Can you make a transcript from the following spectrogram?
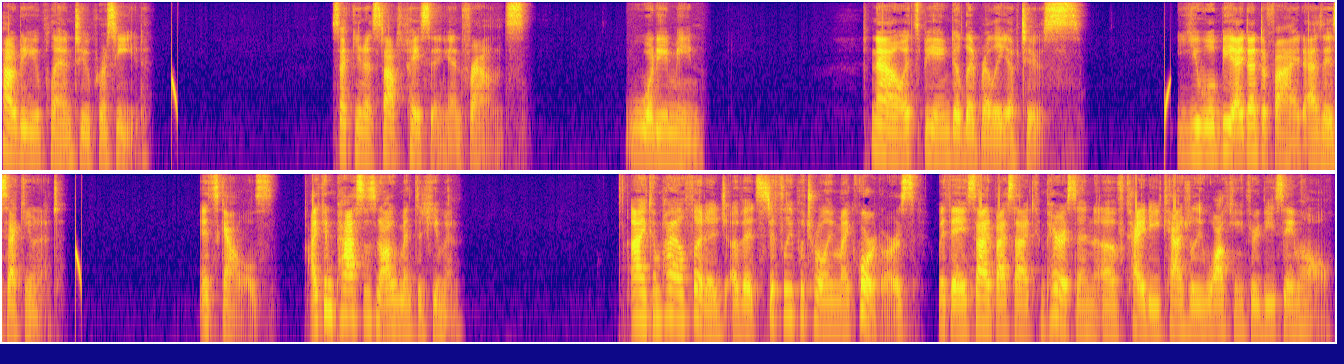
How do you plan to proceed? SecUnit stops pacing and frowns. What do you mean? Now it's being deliberately obtuse you will be identified as a SecUnit. It scowls. I can pass as an augmented human. I compile footage of it stiffly patrolling my corridors with a side by side comparison of Kaede casually walking through the same hall.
